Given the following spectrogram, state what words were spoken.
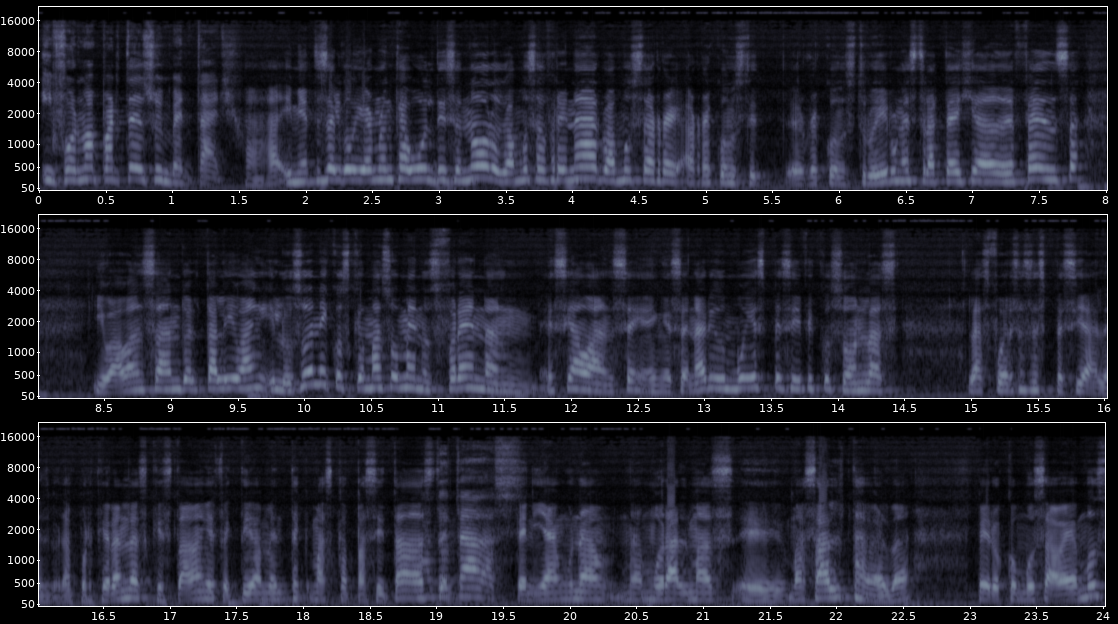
y forma parte de su inventario. Ajá, Y mientras el gobierno en Kabul dice, no, los vamos a frenar, vamos a, re- a eh, reconstruir una estrategia de defensa, y va avanzando el talibán, y los únicos que más o menos frenan ese avance en escenarios muy específicos son las, las fuerzas especiales, ¿verdad? Porque eran las que estaban efectivamente más capacitadas, Más ten- dotadas. tenían una, una moral más, eh, más alta, ¿verdad? Pero como sabemos,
